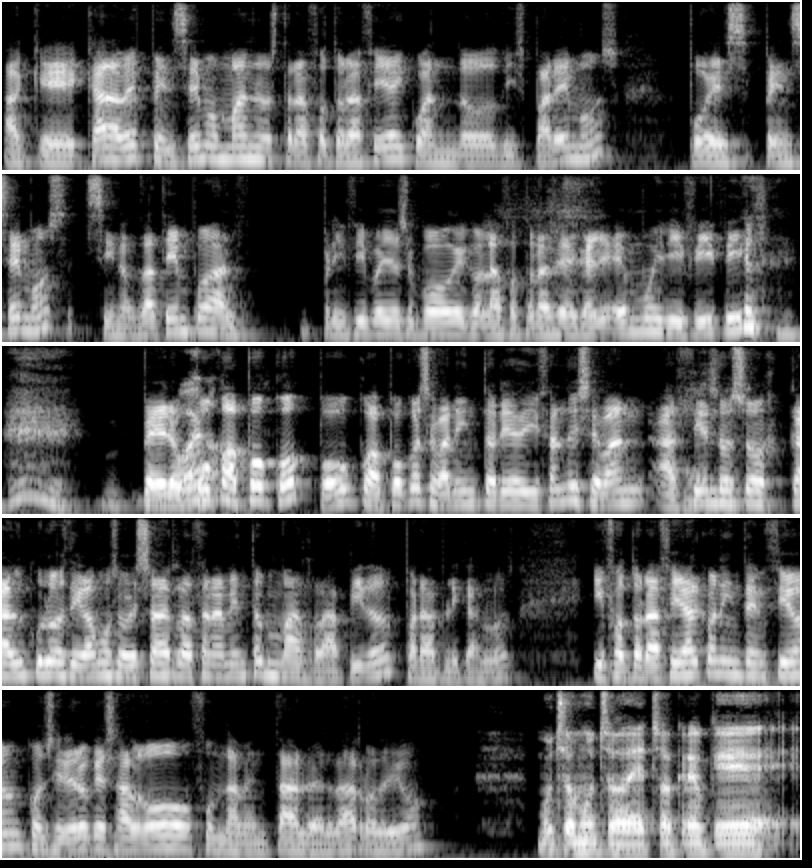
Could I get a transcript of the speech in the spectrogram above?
a que cada vez pensemos más nuestra fotografía y cuando disparemos, pues pensemos, si nos da tiempo, al principio yo supongo que con la fotografía de calle es muy difícil, pero poco a poco, poco a poco se van interiorizando y se van haciendo esos cálculos, digamos, o esos razonamientos más rápidos para aplicarlos. Y fotografiar con intención considero que es algo fundamental, ¿verdad, Rodrigo? Mucho, mucho. De hecho, creo que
